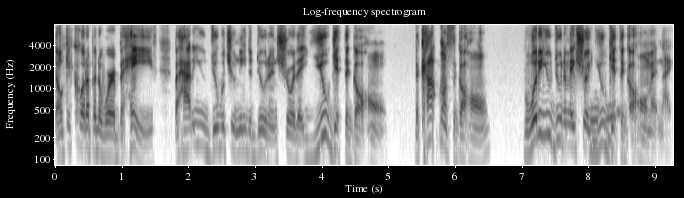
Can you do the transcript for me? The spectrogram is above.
Don't get caught up in the word behave, but how do you do what you need to do to ensure that you get to go home? The cop wants to go home, but what do you do to make sure you get to go home at night?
